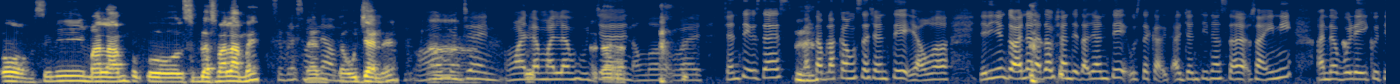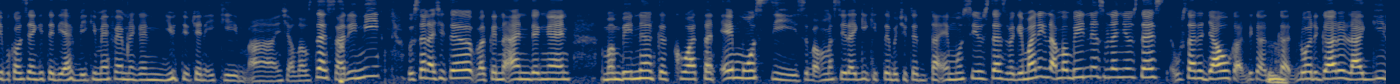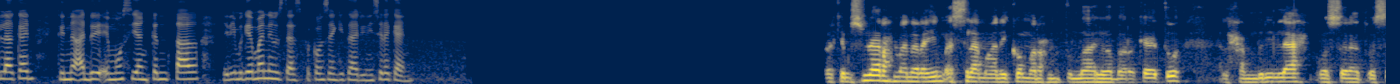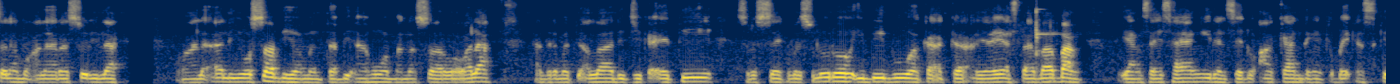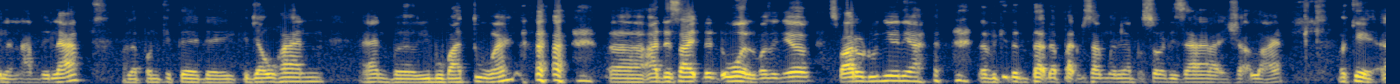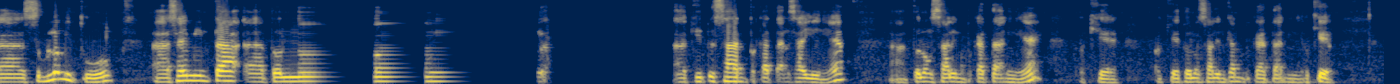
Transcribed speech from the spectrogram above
Oh, sini malam pukul 11 malam eh. 11 Dan malam. tengah hujan eh. Oh, Ah. hujan. Malam-malam hujan. Allah Akbar. Cantik Ustaz. Latar belakang Ustaz cantik. Ya Allah. Jadinya untuk anda nak tahu cantik tak cantik Ustaz kat Argentina saat, saat ini, anda boleh ikuti perkongsian kita di FB Kim FM dengan YouTube channel IKIM. Uh, InsyaAllah Ustaz. Hari ini Ustaz nak cerita berkenaan dengan membina kekuatan emosi. Sebab masih lagi kita bercerita tentang emosi Ustaz. Bagaimana nak membina sebenarnya Ustaz? Ustaz dah jauh kat, dekat, dekat luar negara. Lagilah kan kena ada emosi yang kental. Jadi bagaimana Ustaz perkongsian kita hari ini? Silakan. Okey, bismillahirrahmanirrahim. Assalamualaikum warahmatullahi wabarakatuh. Alhamdulillah wassalatu wassalamu ala Rasulillah wa ala alihi wa sahbihi wa man tabi'ahu wa man nasar wa wala. Hadirin Allah di JKIT, selesai kepada seluruh ibu-ibu, akak-akak, ayah-ayah, serta abang yang saya sayangi dan saya doakan dengan kebaikan sekalian. Alhamdulillah. Walaupun kita dari kejauhan, kan beribu batu eh. Uh, other side the world maksudnya separuh dunia ni ah. tapi kita tetap dapat bersama dalam pesona di Zahra insyaallah eh. Okey uh, sebelum itu uh, saya minta uh, tolong uh, kita salin perkataan saya ni eh. Uh, tolong salin perkataan ni eh. Okey okey tolong salinkan perkataan ini. Okey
